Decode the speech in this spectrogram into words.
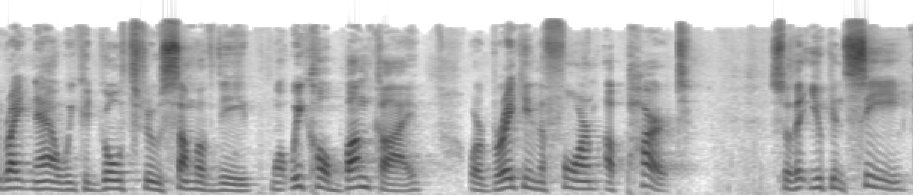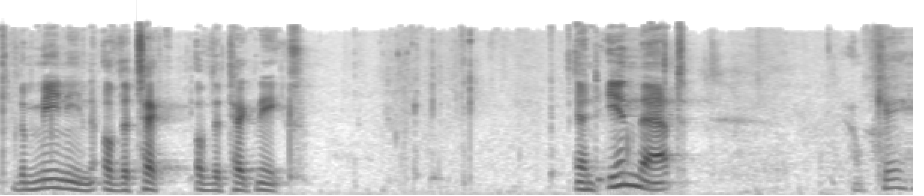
right now we could go through some of the what we call bunkai or breaking the form apart so that you can see the meaning of the tech of the technique. And in that, okay,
